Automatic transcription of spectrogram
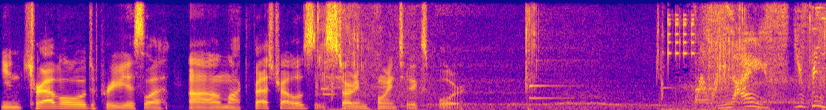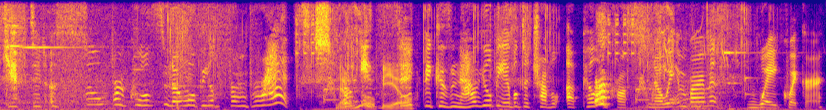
You can travel to previous uh, unlocked fast travels as a starting point to explore. Nice! You've been gifted a super cool snowmobile from Brett! It's Snowmobile. sick because now you'll be able to travel uphill across snowy environments way quicker.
